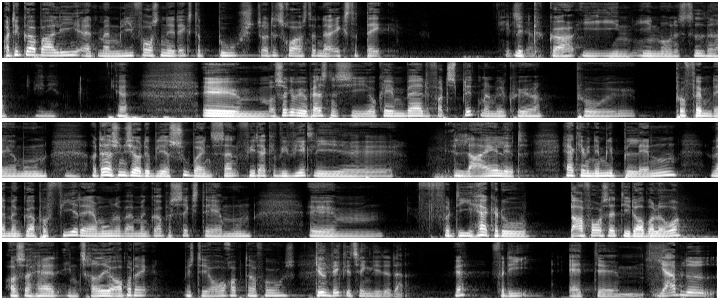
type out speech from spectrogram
og det gør bare lige, at man lige får sådan et ekstra boost, og det tror jeg også, den der ekstra dag Helt lidt kan gøre i, i, en, i en måneds tid der. Enig. Ja. Øhm, og så kan vi jo passende sige, okay, men hvad er det for et split, man vil køre på, øh, på fem dage om ugen? Mm. Og der synes jeg jo, det bliver super interessant, fordi der kan vi virkelig øh, lege lidt. Her kan vi nemlig blande, hvad man gør på fire dage om ugen, og hvad man gør på seks dage om ugen. Øhm, fordi her kan du bare fortsætte dit op og lower, og så have en tredje opperdag, hvis det er overkrop, der er fokus. Det er jo en vigtig ting lige det der. Ja. Fordi at øh, jeg er blevet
